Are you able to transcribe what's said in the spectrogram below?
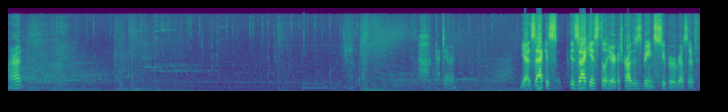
Alright. God damn it. Yeah, Zach is Zach is still here because Karthus is being super aggressive,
